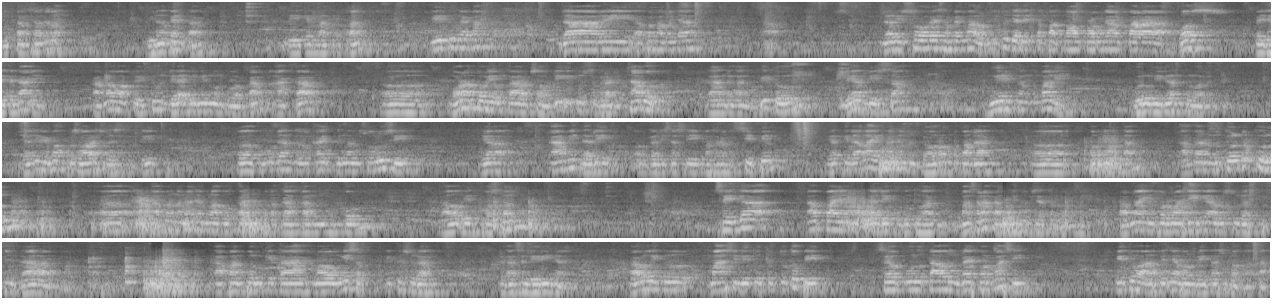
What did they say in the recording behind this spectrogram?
bukan saja lah Bina Penta di Kemenaker itu memang dari apa namanya dari sore sampai malam itu jadi tempat nongkrongnya para bos PJTKI karena waktu itu dia ingin menggolkan agar eh, moratorium ke Arab Saudi itu segera dicabut dan dengan begitu dia bisa mengirimkan kembali buruh migran ke luar negeri. Jadi memang persoalan sudah seperti itu. Eh, kemudian terkait dengan solusi, ya kami dari organisasi masyarakat sipil ya tidak lain hanya mendorong kepada eh, pemerintah agar betul-betul uh, apa namanya melakukan penegakan hukum law enforcement sehingga apa yang menjadi kebutuhan masyarakat itu bisa terpenuhi. Karena informasi ini harus sudah seperti kapan pun kita mau ngisep itu sudah dengan sendirinya kalau itu masih ditutup-tutupi 10 tahun reformasi itu artinya pemerintah sudah gagal.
